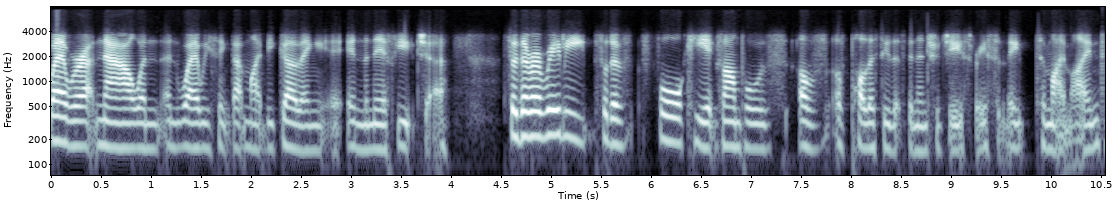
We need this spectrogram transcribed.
where we're at now and, and where we think that might be going in the near future. So there are really sort of four key examples of, of policy that's been introduced recently, to my mind.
